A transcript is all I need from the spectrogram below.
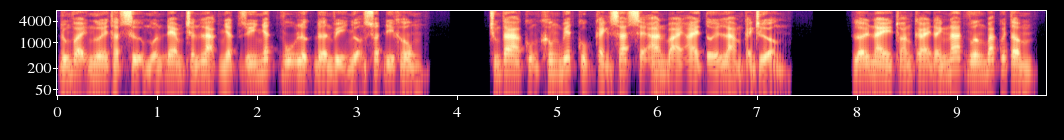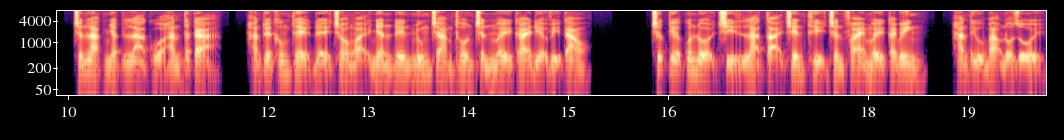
đúng vậy ngươi thật sự muốn đem chấn lạc nhật duy nhất vũ lực đơn vị nhượng xuất đi không? Chúng ta cũng không biết cục cảnh sát sẽ an bài ai tới làm cảnh trưởng. Lời này thoáng cái đánh nát Vương Bắc quyết tâm, chấn lạc nhật là của hắn tất cả, hắn tuyệt không thể để cho ngoại nhân đến núng chàm thôn chấn mấy cái địa vị cao. Trước kia quân đội chỉ là tại trên thị trấn phái mấy cái binh, hắn tiểu bạo nộ rồi,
